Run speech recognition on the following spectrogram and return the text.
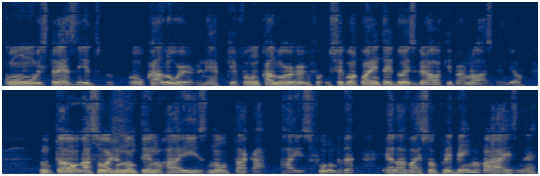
com o estresse hídrico, com o calor, né, porque foi um calor, chegou a 42 graus aqui para nós, entendeu? Então, a soja não tendo raiz, não tá com a raiz funda, ela vai sofrer bem mais, né?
